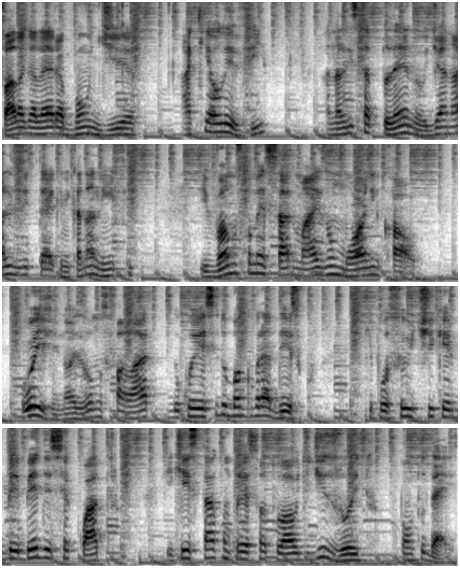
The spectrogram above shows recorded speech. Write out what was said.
Fala galera, bom dia. Aqui é o Levi, analista pleno de análise técnica na Linf, e vamos começar mais um Morning Call. Hoje nós vamos falar do conhecido Banco Bradesco, que possui o ticker BBDC4 e que está com preço atual de 18,10.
